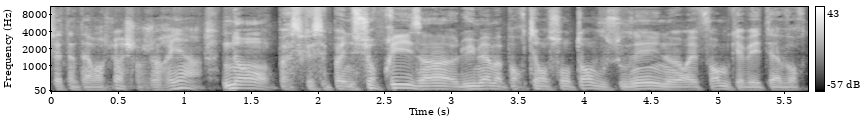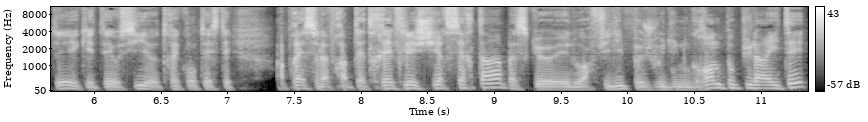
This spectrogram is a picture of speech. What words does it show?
cette intervention, elle change rien. Non, parce que c'est pas une surprise. Hein. Lui-même a porté en son temps, vous vous souvenez, une réforme qui avait été avortée et qui était aussi euh, très contestée. Après, cela fera peut-être réfléchir certains, parce que Édouard Philippe jouit d'une grande popularité.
